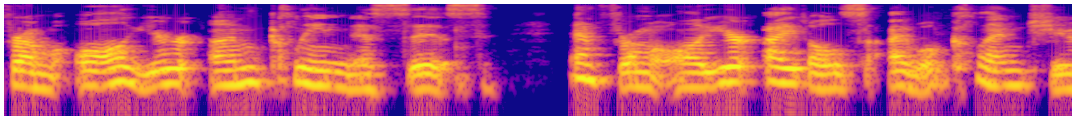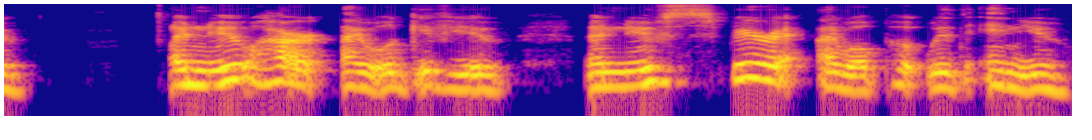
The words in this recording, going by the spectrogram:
from all your uncleannesses and from all your idols I will cleanse you. A new heart I will give you, a new spirit I will put within you.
